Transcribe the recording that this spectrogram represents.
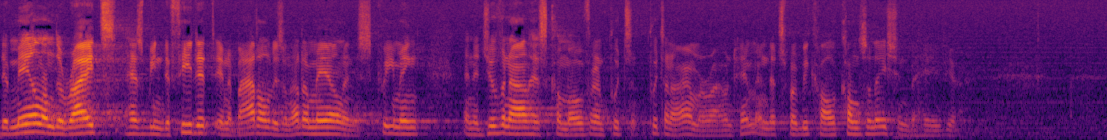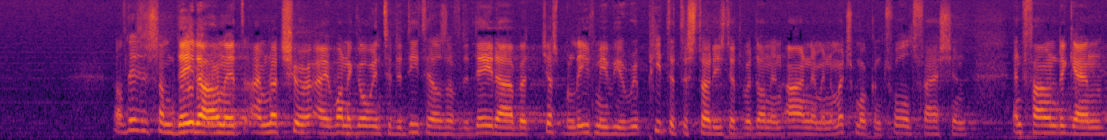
The male on the right has been defeated in a battle with another male and is screaming, and a juvenile has come over and put, put an arm around him, and that's what we call consolation behavior. Well, this is some data on it. I'm not sure I want to go into the details of the data, but just believe me, we repeated the studies that were done in Arnhem in a much more controlled fashion and found again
